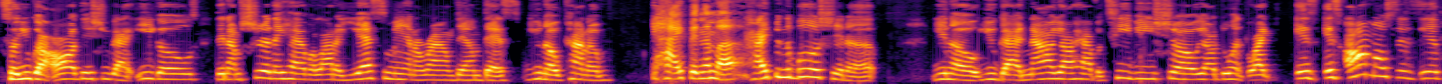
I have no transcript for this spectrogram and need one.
So you got all this, you got egos, then I'm sure they have a lot of yes men around them that's, you know, kind of Hyping them up. hyping the bullshit up. You know, you got now y'all have a TV show, y'all doing like it's it's almost as if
